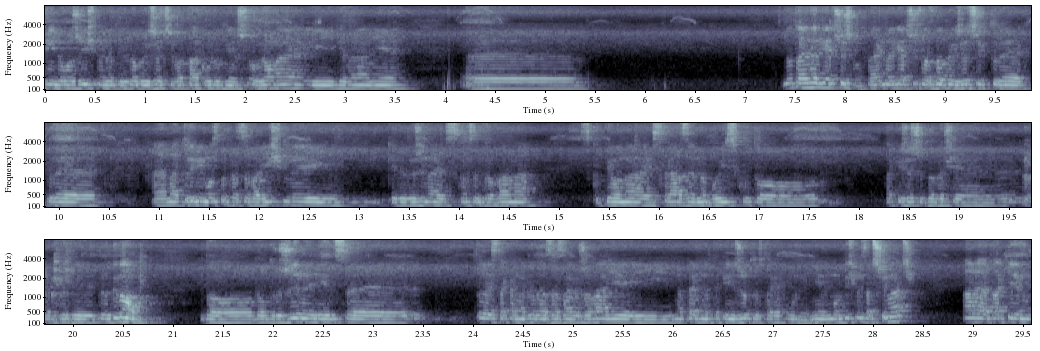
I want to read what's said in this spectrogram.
później dołożyliśmy do tych dobrych rzeczy w ataku również obronę i generalnie e, no ta energia przyszła, ta energia przyszła z dobrych rzeczy, które, które, e, na którymi mocno pracowaliśmy i kiedy drużyna jest skoncentrowana, skupiona, jest razem na boisku, to takie rzeczy dobre się jak gdyby lgną do, do drużyny, więc e, to jest taka nagroda za zaangażowanie i na pewno te pięć rzutów, tak jak mówię, nie mogliśmy zatrzymać, ale atakiem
